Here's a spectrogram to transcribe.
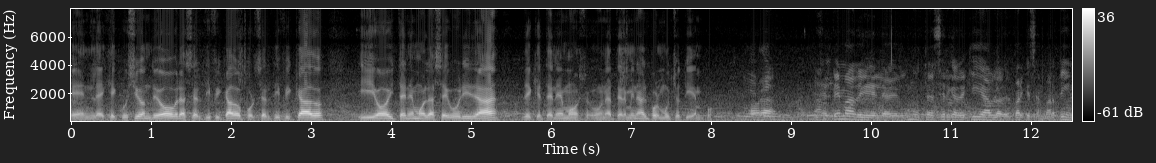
en la ejecución de obras, certificado por certificado, y hoy tenemos la seguridad de que tenemos una terminal por mucho tiempo. El tema de, la, uno está cerca de aquí, habla del Parque San Martín.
